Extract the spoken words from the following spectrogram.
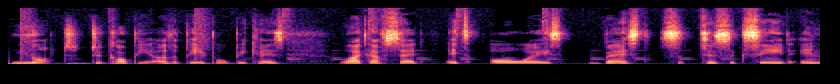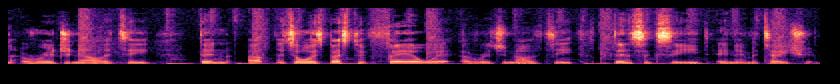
not to copy other people because like I've said, it's always best to succeed in originality Then uh, it's always best to fail with originality than succeed in imitation.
